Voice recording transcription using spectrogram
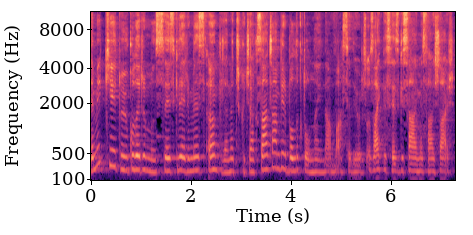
Demek ki duygularımız, sezgilerimiz ön plana çıkacak. Zaten bir balık dolunayından bahsediyoruz. Özellikle sezgisel mesajlar,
